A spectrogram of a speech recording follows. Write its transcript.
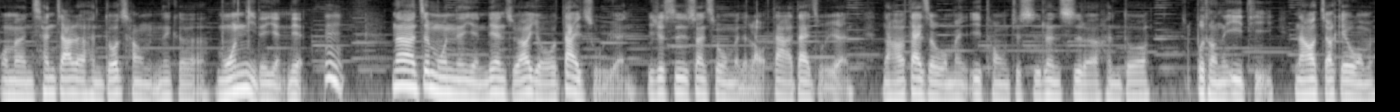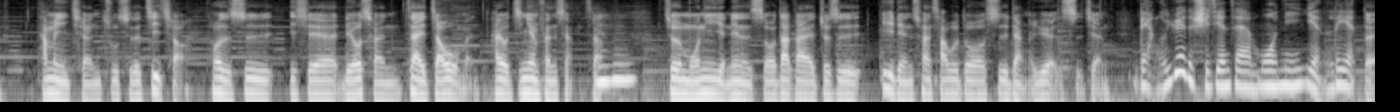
我们参加了很多场那个模拟的演练。嗯，那这模拟的演练主要由带组员，也就是算是我们的老大带组员，然后带着我们一同就是认识了很多不同的议题，然后教给我们他们以前主持的技巧，或者是一些流程在教我们，还有经验分享。这样、嗯就是模拟演练的时候，大概就是一连串差不多是两个月的时间。两个月的时间在模拟演练。对，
